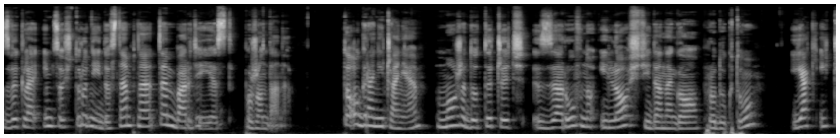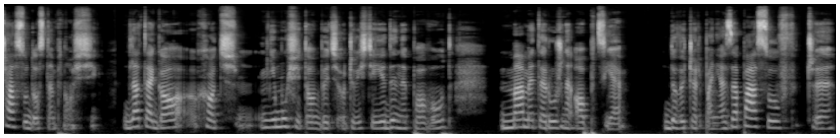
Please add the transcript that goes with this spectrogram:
Zwykle im coś trudniej dostępne, tym bardziej jest pożądane. To ograniczenie może dotyczyć zarówno ilości danego produktu, jak i czasu dostępności. Dlatego, choć nie musi to być oczywiście jedyny powód, mamy te różne opcje do wyczerpania zapasów, czy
